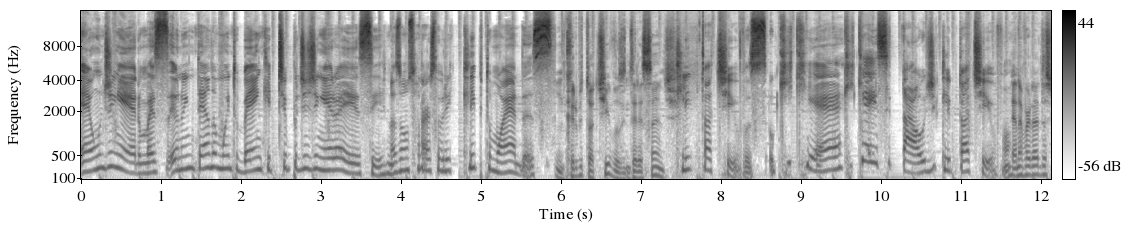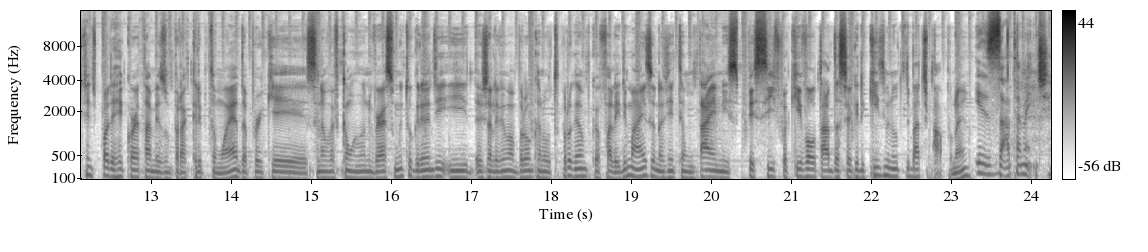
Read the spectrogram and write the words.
é um dinheiro, mas eu não entendo muito bem que tipo de dinheiro é esse. Nós vamos falar sobre criptomoedas. Um criptoativos, interessante. Criptoativos. O que que é? O que que é esse tal de criptoativo? É, na verdade, acho que a gente pode recortar mesmo para criptomoeda, porque senão vai ficar um universo muito grande e eu já levei uma bronca no outro programa, porque eu falei demais, a gente tem um time específico aqui voltado a cerca de 15 minutos de bate-papo, né? Exatamente.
